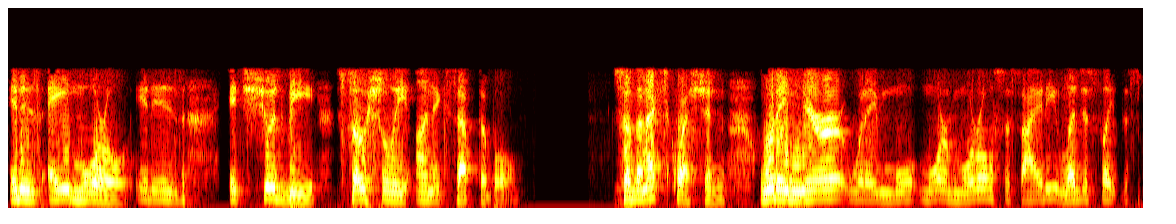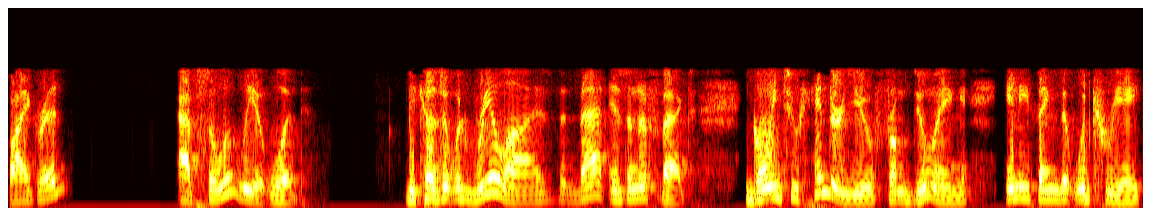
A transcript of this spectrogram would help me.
It is amoral. It is it should be socially unacceptable. So the next question, would a mirror, would a more moral society legislate the spy grid? Absolutely it would. Because it would realize that that is in effect going to hinder you from doing anything that would create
